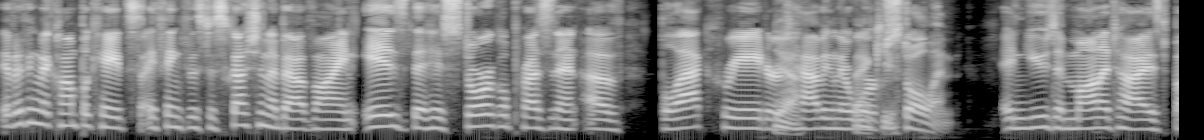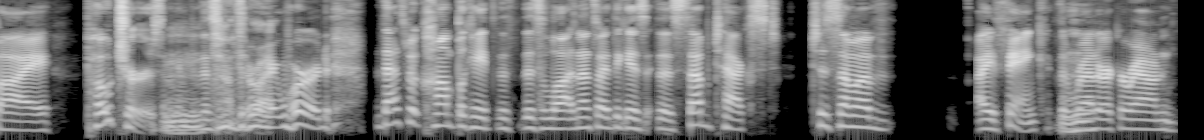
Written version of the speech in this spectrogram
The other thing that complicates, I think, this discussion about Vine is the historical precedent of black creators Yeah, having their work you. stolen and used and monetized by poachers. I mean, Mm-hmm. that's not the right word. That's what complicates this, this a lot. And that's what I think is the subtext to some of I think, Mm-hmm. the rhetoric around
